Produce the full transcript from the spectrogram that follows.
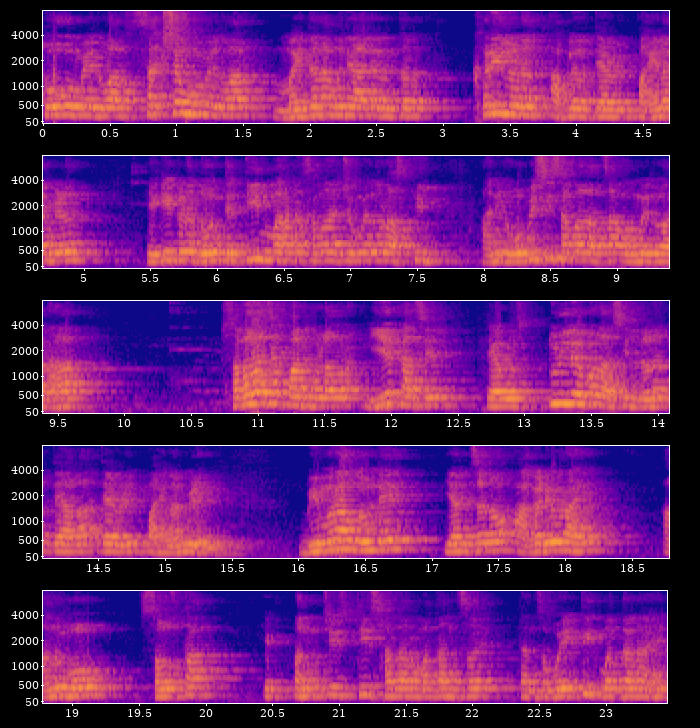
तो उमेदवार सक्षम उमेदवार मैदानामध्ये आल्यानंतर खरी लढत आपल्याला त्यावेळी पाहायला मिळेल. एकीकडे दोन ते तीन मराठा समाजाचे उमेदवार असतील आणि ओबीसी समाजाचा उमेदवार हा समाजाच्या पाठबळावर एक असेल त्यावेळेस तुल्यबळ अशी लढत त्याला त्यावेळी पाहायला मिळेल. भीमराव धोंडे यांचं नाव आघाडीवर आहे. अनुभव संस्था एक पंचवीस तीस हजार मतांचं त्यांचं वैयक्तिक मतदान आहे.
